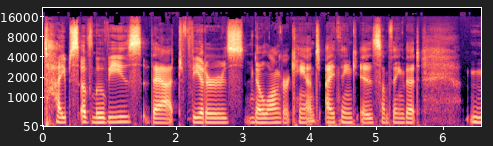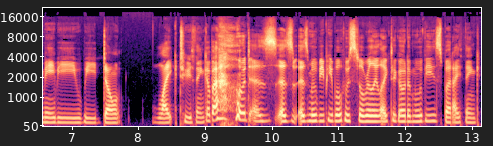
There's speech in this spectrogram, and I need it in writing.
types of movies that theaters no longer can't, I think is something that maybe we don't like to think about as as as movie people who still really like to go to movies but i think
